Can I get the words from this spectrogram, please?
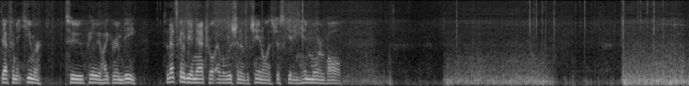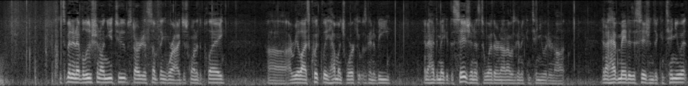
definite humor to Paleo Hiker MD. So that's going to be a natural evolution of the channel is just getting him more involved. It's been an evolution on YouTube. Started as something where I just wanted to play. Uh, I realized quickly how much work it was going to be, and I had to make a decision as to whether or not I was going to continue it or not. And I have made a decision to continue it.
